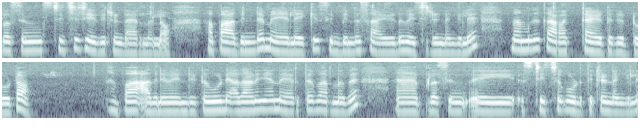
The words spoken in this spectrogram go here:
പ്രസ്സിങ് സ്റ്റിച്ച് ചെയ്തിട്ടുണ്ടായിരുന്നല്ലോ. അപ്പോൾ അതിന്റെ മേലേക്ക് സിബിന്റെ സൈഡ് വെച്ചിട്ടുണ്ടെങ്കിൽ നമുക്ക് കറക്റ്റായിട്ട് കിട്ടും കേട്ടോ അപ്പോൾ അതിന് വേണ്ടിയിട്ട് കൂടി അതാണ് ഞാൻ നേരത്തെ പറഞ്ഞത്. പ്രസ് ഈ സ്റ്റിച്ച് കൊടുത്തിട്ടുണ്ടെങ്കിൽ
